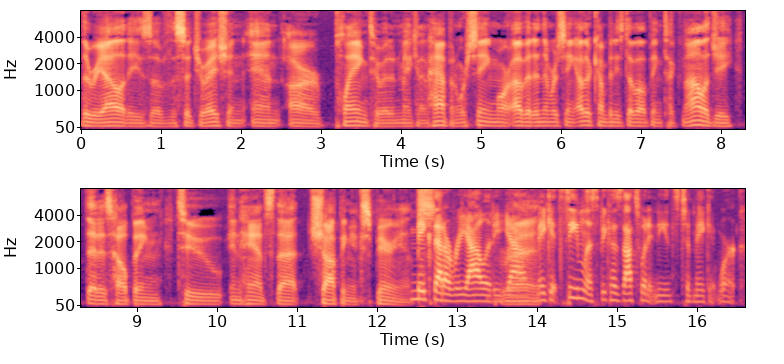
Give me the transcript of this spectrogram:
the realities of the situation and are playing to it and making it happen. We're seeing more of it, and then we're seeing other companies developing technology that is helping to enhance that shopping experience. Make that a reality, yeah. Make it seamless because that's what it needs to make it work.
